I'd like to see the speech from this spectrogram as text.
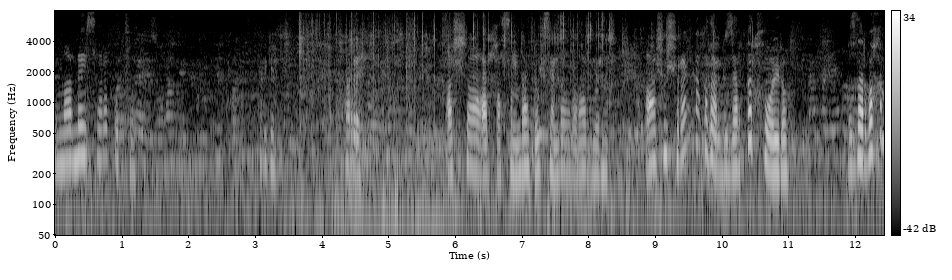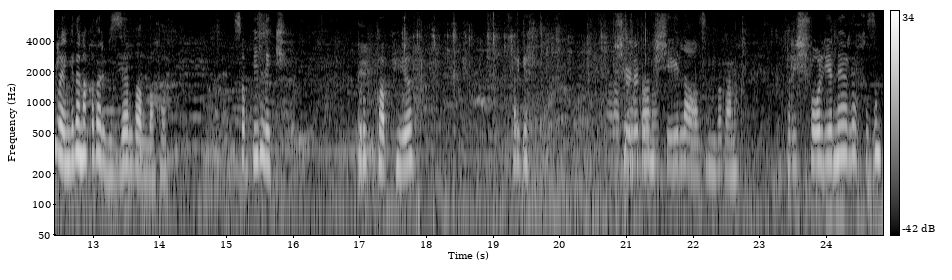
Bunlar ne sarı kutu? Hadi gel. Hadi. Aşağı arkasında dur sende oralar görünür. Aa şu şırak ne kadar güzel 40 euro. Kızlar bakın rengi de ne kadar güzel vallahi. So billik. Durup kapıyor. Hadi gel. Şöyle bir şey lazım da bana. Friş folyo nerede kızım?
